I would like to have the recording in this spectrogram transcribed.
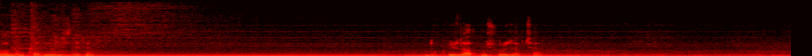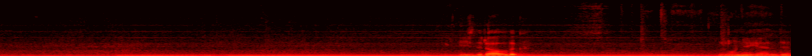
Alalım kadın ejderi. 960 vuracak çarp. Ejderi aldık. Zonya geldi.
